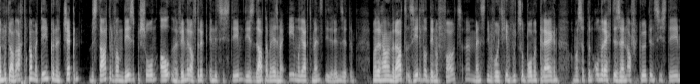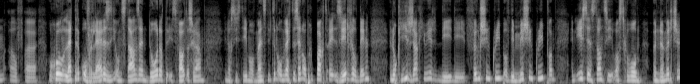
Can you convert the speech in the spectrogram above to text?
dan moet je aan de achterkant meteen kunnen checken, bestaat er van deze persoon al een vingerafdruk in dit systeem, deze database met 1 miljard mensen die erin zitten. Maar er gaan inderdaad zeer veel dingen fout. Hè. Mensen die bijvoorbeeld geen voedselbonnen krijgen, omdat ze ten onrechte zijn afgekeurd in het systeem, of eh, ook gewoon letterlijk overlijdens die ontstaan zijn doordat er iets fout is gegaan in dat systeem, of mensen die ten onrechte zijn opgepakt, Eh, zeer veel dingen. En ook hier zag je weer die, die function creep, of die mission creep, van in eerste instantie was het gewoon een nummertje,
